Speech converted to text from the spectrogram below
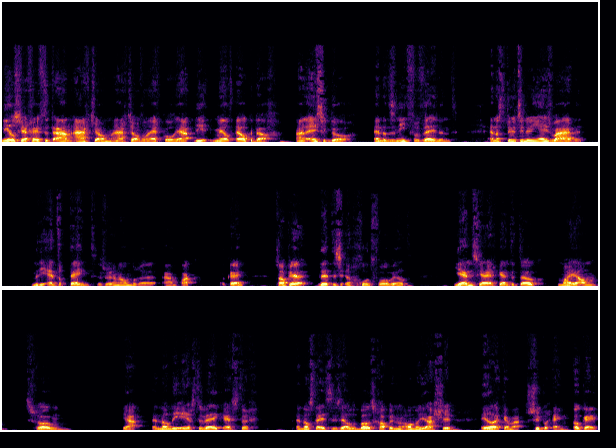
Niels, jij geeft het aan. Aartjan, Aartjan van Echkel. Ja, die mailt elke dag aan één stuk door. En dat is niet vervelend. En dan stuurt hij er niet eens waarde. Maar die entertaint. Dus weer een andere aanpak. Oké? Snap je? Dit is een goed voorbeeld. Jens, jij herkent het ook. Marjan, schroom. Ja, en dan die eerste week, Esther. En dan steeds dezelfde boodschap in een ander jasje. Heel herkenbaar. Super eng. Oké.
